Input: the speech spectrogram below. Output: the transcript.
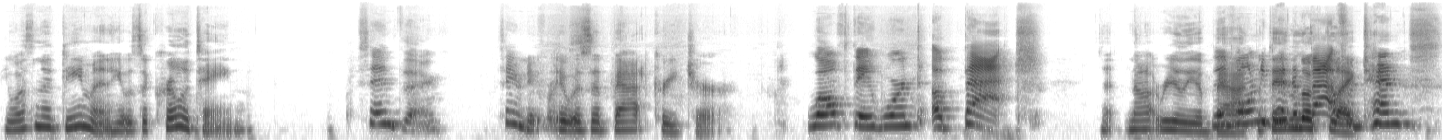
He wasn't a demon. He was a Krillitane. Same thing. Same difference. It was a bat creature. well, if they weren't a bat. N- Not really a bat. They've only they been a bat like for 10 s-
